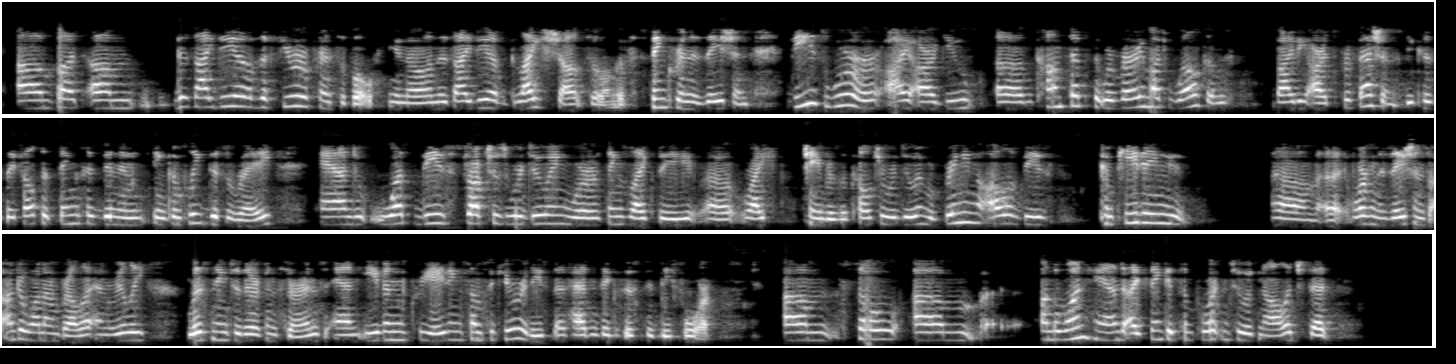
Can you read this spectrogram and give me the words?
Um, but um, this idea of the Führer principle, you know, and this idea of Gleichschaltung, of synchronization, these were, I argue, uh, concepts that were very much welcomed by the arts professions because they felt that things had been in, in complete disarray and what these structures were doing were things like the uh, Reich Chambers of Culture were doing, were bringing all of these competing um, uh, organizations under one umbrella and really listening to their concerns and even creating some securities that hadn't existed before. Um, so, um, on the one hand, I think it's important to acknowledge that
